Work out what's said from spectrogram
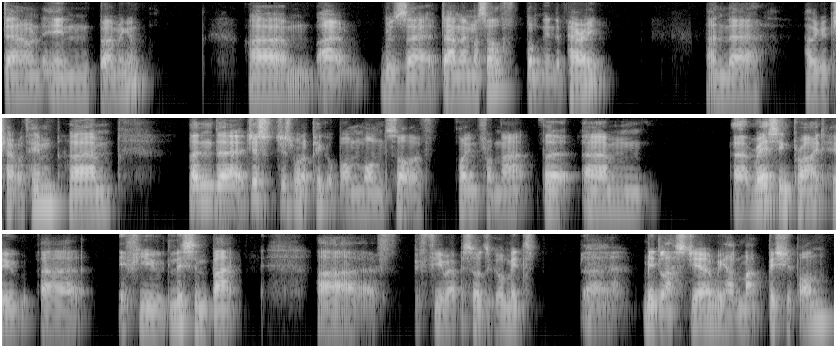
down in Birmingham. Um, I was uh, down there myself, bumped into Perry, and uh, had a good chat with him. Um, and uh, just just want to pick up on one sort of point from that that um, uh, Racing Pride, who uh, if you listen back uh, a few episodes ago, mid uh, mid last year, we had Matt Bishop on,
